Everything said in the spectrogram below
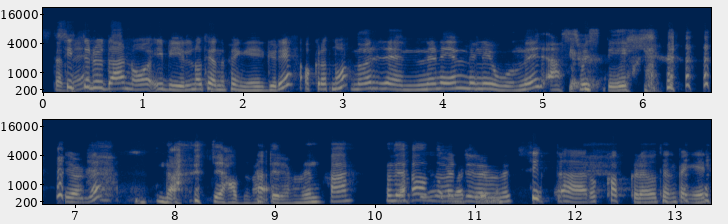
stemmer. Sitter du der nå i bilen og tjener penger, Guri? Akkurat nå? Nå renner det inn millioner as we speak. Gjør det? Nei, det hadde vært drømmen. Hæ? Det hadde vært drømmen. Sitte her og kakle og tjene penger.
